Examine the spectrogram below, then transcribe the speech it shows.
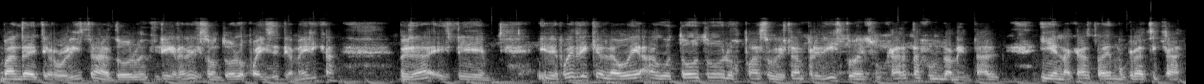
banda de terroristas a todos los integrantes, que son todos los países de América. ¿Verdad? Este, y después de que la OEA agotó todos los pasos que están previstos en su carta fundamental y en la carta democrática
